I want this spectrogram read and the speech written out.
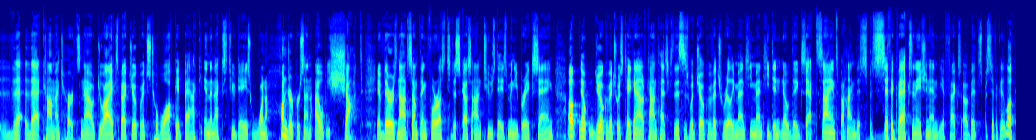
that that comment hurts. Now, do I expect Djokovic to walk it back in the next two days? 100%. I will be shocked if there is not something for us to discuss on Tuesday's mini break saying, oh, no, Djokovic was taken out of context this is what Djokovic really meant. He meant he didn't know the exact science behind this specific vaccination and the effects of it specifically. Look,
